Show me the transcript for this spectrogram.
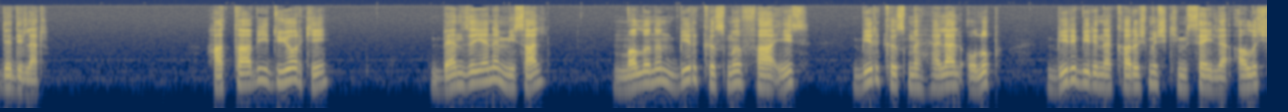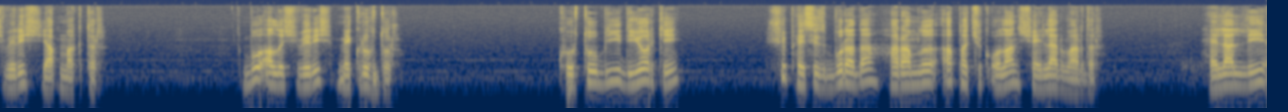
dediler. Hattabi diyor ki, benzeyene misal, malının bir kısmı faiz, bir kısmı helal olup, birbirine karışmış kimseyle alışveriş yapmaktır. Bu alışveriş mekruhtur. Kurtubi diyor ki, şüphesiz burada haramlığı apaçık olan şeyler vardır. Helalliği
